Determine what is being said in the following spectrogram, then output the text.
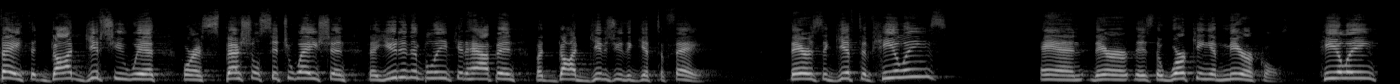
faith that God gives you with for a special situation that you didn't believe could happen, but God gives you the gift of faith. There's the gift of healings and there is the working of miracles. Healing,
